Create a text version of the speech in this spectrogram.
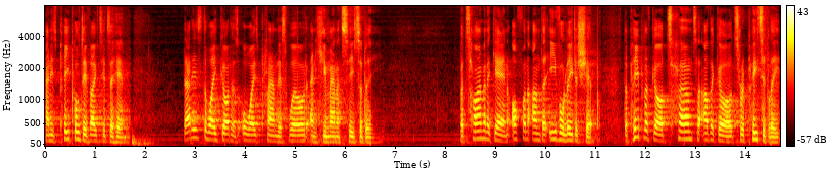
and his people devoted to him. That is the way God has always planned this world and humanity to be. But time and again, often under evil leadership, the people of God turn to other gods repeatedly,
